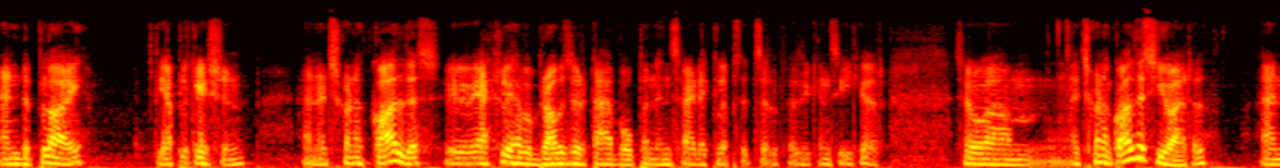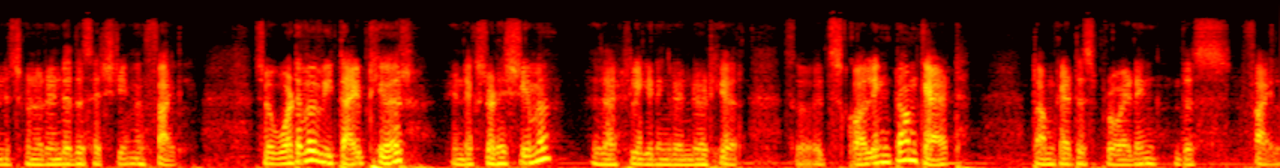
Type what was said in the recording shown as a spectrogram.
and deploy the application and it's going to call this. We actually have a browser tab open inside Eclipse itself as you can see here. So um, it's going to call this URL and it's going to render this HTML file. So whatever we typed here, index.html, is actually getting rendered here. So it's calling Tomcat. Tomcat is providing this file.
